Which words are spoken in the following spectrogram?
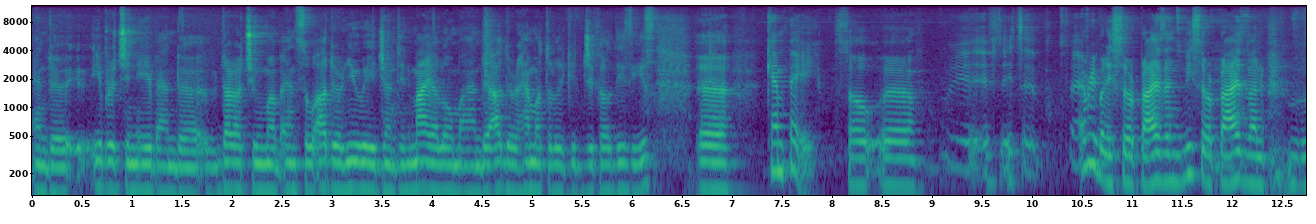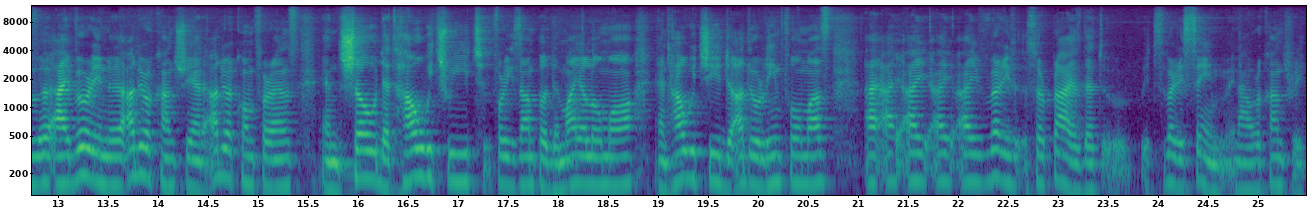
and uh, ibrutinib and daratumumab and so other new agent in myeloma and the other hematological disease can pay. So it's, it's everybody surprised and me surprised when I were in other country and other conference and showed that how we treat, for example, the myeloma and how we treat the other lymphomas. I, I, I, I very surprised that it's very same in our country.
